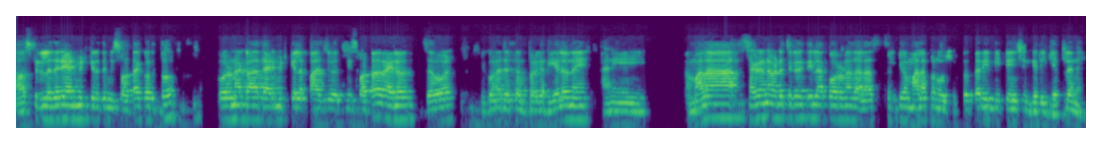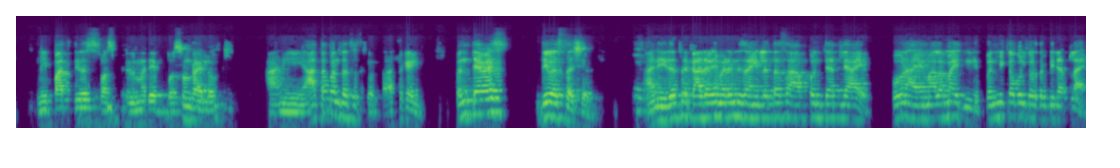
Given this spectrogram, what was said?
हॉस्पिटलला जरी ऍडमिट केलं तर मी स्वतः करतो. कोरोना काळात ऍडमिट केलं पाच दिवस मी स्वतः राहिलो जवळ. मी कोणाच्या संपर्कात गेलो नाही. आणि मला सगळ्यांना वाटायचं का तिला कोरोना झाला असेल किंवा मला पण होऊ शकतो तरी मी टेन्शन कधी घेतलं नाही. मी पाच दिवस हॉस्पिटलमध्ये बसून राहिलो. आणि आता पण तसंच करतो असं काही नाही. पण त्यावेळेस दिवस तसे होते. आणि जसं कादळी मॅडमने सांगितलं तसं आपण त्यातले आहे. कोण आहे मला माहीत नाही. पण मी कबूल करतो मी त्यातला आहे.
